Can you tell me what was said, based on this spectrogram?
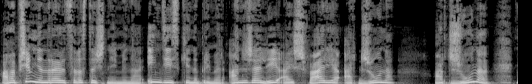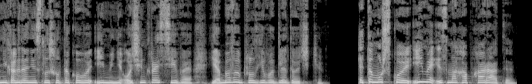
А вообще мне нравятся восточные имена. Индийские, например. Анжали, Айшвария, Арджуна. Арджуна? Никогда не слышал такого имени. Очень красивое. Я бы выбрал его для дочки. Это мужское имя из Махабхараты.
